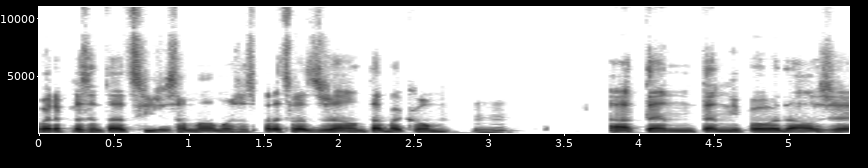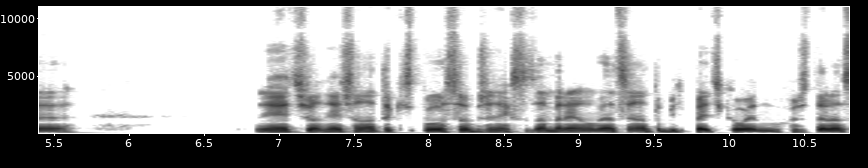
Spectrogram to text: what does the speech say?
v reprezentácii, že som mal možnosť pracovať s Žalom Tabakom mm-hmm. a ten, ten mi povedal, že niečo, niečo na taký spôsob, že nech sa zameriam viacej na to byť peťkou, jednoducho, že teraz,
